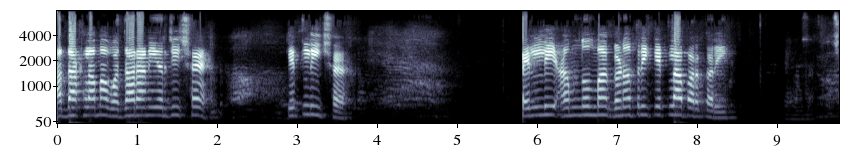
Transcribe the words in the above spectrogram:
આ દાખલામાં વધારાની અરજી છે? કેટલી છે? પહેલી માં ગણતરી કેટલા પર કરી? છ.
